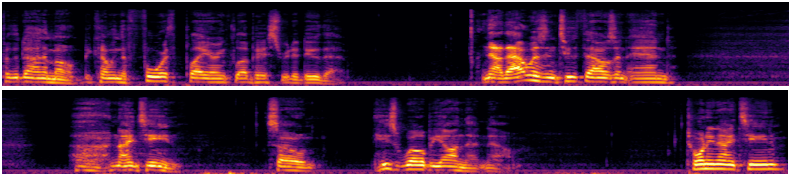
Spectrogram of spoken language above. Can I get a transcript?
for the Dynamo, becoming the fourth player in club history to do that. Now, that was in 2019. So he's well beyond that now. 2019,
